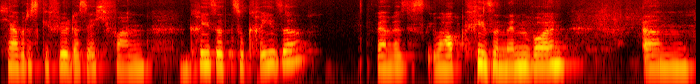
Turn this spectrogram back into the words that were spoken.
Ich habe das Gefühl, dass ich von Krise zu Krise, wenn wir es überhaupt Krise nennen wollen, ähm,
